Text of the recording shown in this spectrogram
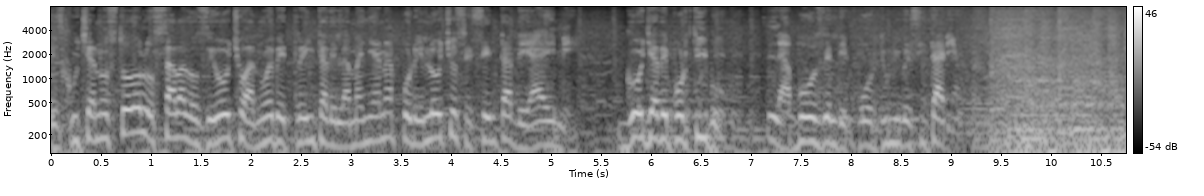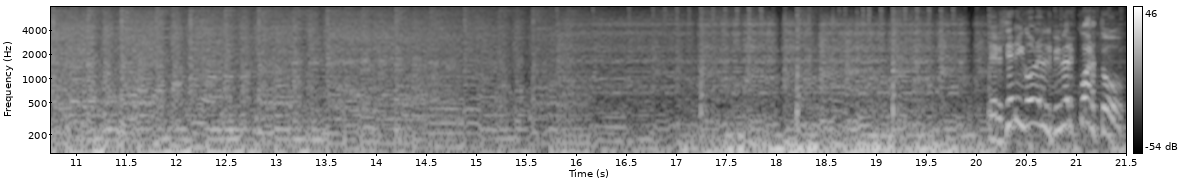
Escúchanos todos los sábados de 8 a 9.30 de la mañana por el 860 de AM. Goya Deportivo, la voz del deporte universitario. Tercer y gol en el primer cuarto.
